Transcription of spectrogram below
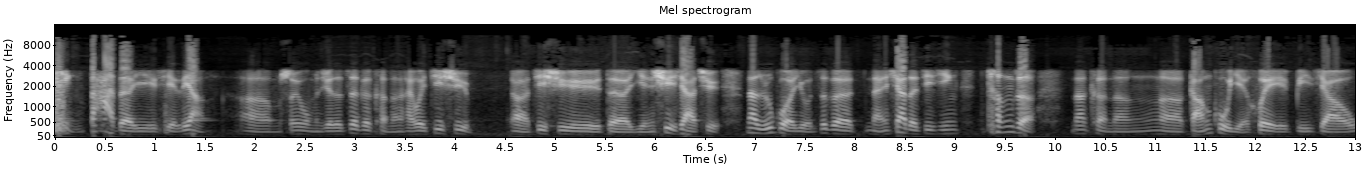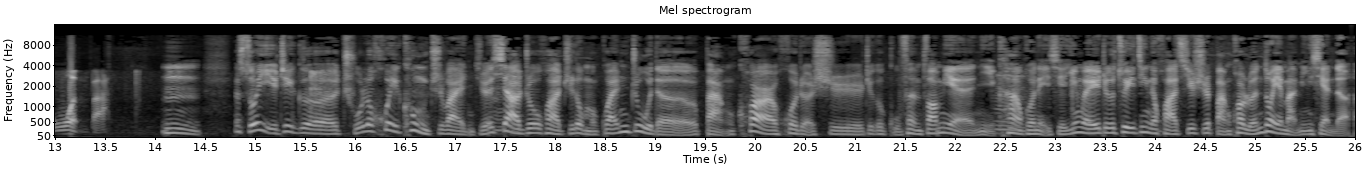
挺大的一些量。嗯，所以我们觉得这个可能还会继续，呃，继续的延续下去。那如果有这个南下的基金撑着，那可能呃港股也会比较稳吧。嗯，那所以这个除了汇控之外，你觉得下周话值得我们关注的板块或者是这个股份方面，你看过哪些？因为这个最近的话，其实板块轮动也蛮明显的。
